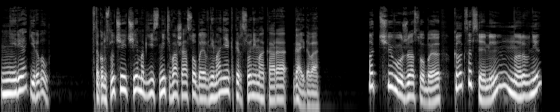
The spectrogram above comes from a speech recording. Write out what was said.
не реагировал. В таком случае, чем объяснить ваше особое внимание к персоне Макара Гайдова? «Отчего же особое? Как со всеми, наравне?»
